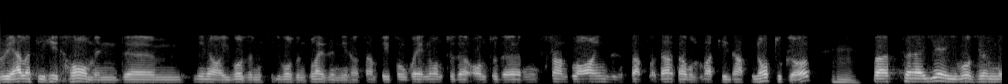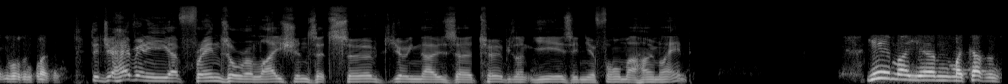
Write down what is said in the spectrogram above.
reality hit home, and um, you know it wasn't it wasn't pleasant. You know, some people went onto the onto the front lines and stuff like that. I was lucky enough not to go, but uh, yeah, it wasn't it wasn't pleasant. Did you have any uh, friends or relations that served during those uh, turbulent years in your former homeland? Yeah, my um, my cousins,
